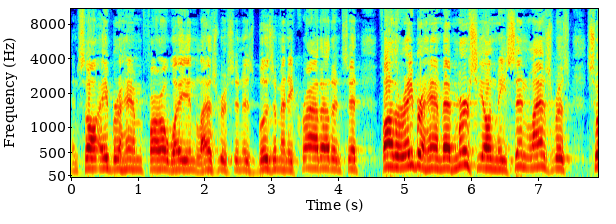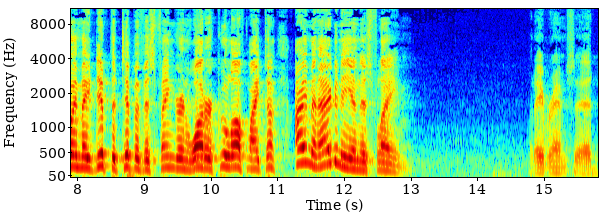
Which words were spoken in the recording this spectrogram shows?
and saw Abraham far away and Lazarus in his bosom, and he cried out and said, Father Abraham, have mercy on me. Send Lazarus so he may dip the tip of his finger in water, cool off my tongue. I'm in agony in this flame. Abraham said,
